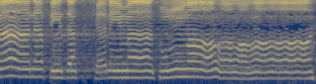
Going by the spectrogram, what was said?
ما نفدت كلمات الله.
